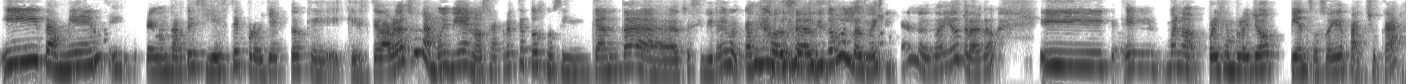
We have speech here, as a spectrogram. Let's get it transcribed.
Y también eh, preguntarte si este proyecto que, que, que, la verdad suena muy bien, o sea, creo que a todos nos encanta recibir algo a cambio, o sea, si somos los mexicanos, no hay otra, ¿no? Y eh, bueno, por ejemplo, yo pienso, soy de Pachuca,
